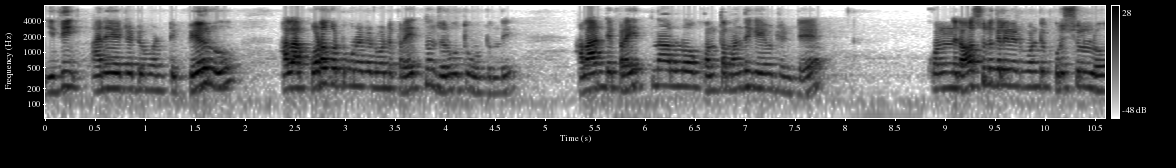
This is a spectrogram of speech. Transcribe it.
ఇది అనేటటువంటి పేరు అలా కూడగట్టుకునేటటువంటి ప్రయత్నం జరుగుతూ ఉంటుంది. అలాంటి ప్రయత్నాలలో కొంతమందికి ఏమిటంటే కొన్ని రాసులు కలిగినటువంటి పురుషుల్లో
